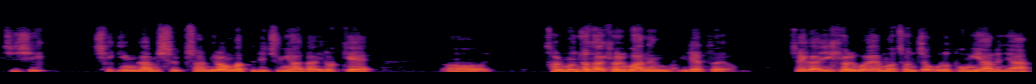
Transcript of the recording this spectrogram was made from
지식, 책임감, 실천 이런 것들이 중요하다. 이렇게 어, 설문조사 결과는 이랬어요. 제가 이 결과에 뭐 전적으로 동의하느냐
